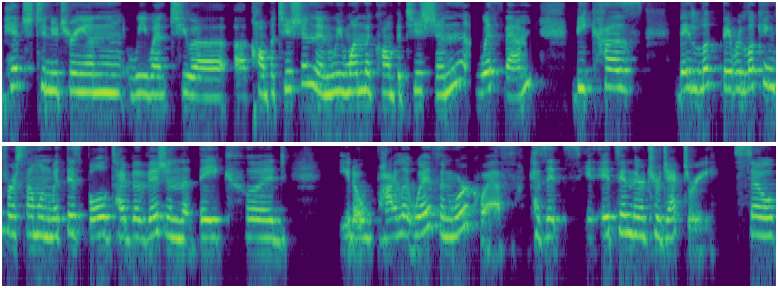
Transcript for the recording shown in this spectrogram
pitch to Nutrien, we went to a, a competition and we won the competition with them because they looked, they were looking for someone with this bold type of vision that they could, you know, pilot with and work with because it's, it's in their trajectory. So,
